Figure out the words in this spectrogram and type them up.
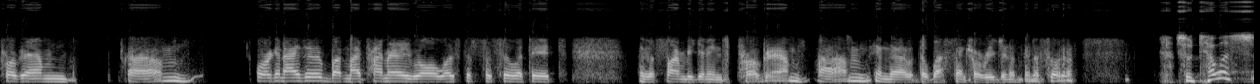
program um, organizer, but my primary role was to facilitate the Farm Beginnings program um, in the, the west central region of Minnesota. So tell us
